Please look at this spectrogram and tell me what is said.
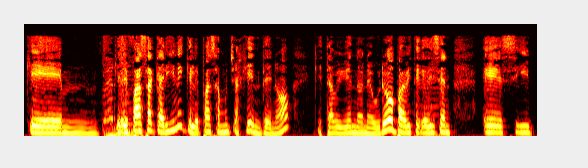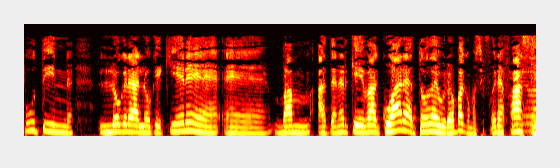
que, mm, que, le pasa a Karina y que le pasa a mucha gente, ¿no? Que está viviendo en Europa, viste que dicen, eh, si Putin logra lo que quiere, eh, van a tener que evacuar a toda Europa como si fuera fácil.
